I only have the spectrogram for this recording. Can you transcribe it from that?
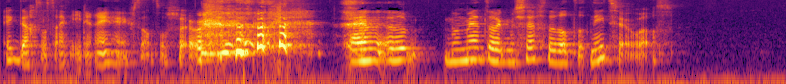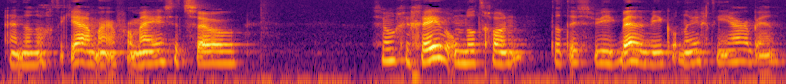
Ik dacht altijd iedereen heeft dat of zo. en op het moment dat ik besefte dat dat niet zo was. En dan dacht ik, ja, maar voor mij is het zo... Zo'n gegeven, omdat gewoon... Dat is wie ik ben, wie ik al 19 jaar ben.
